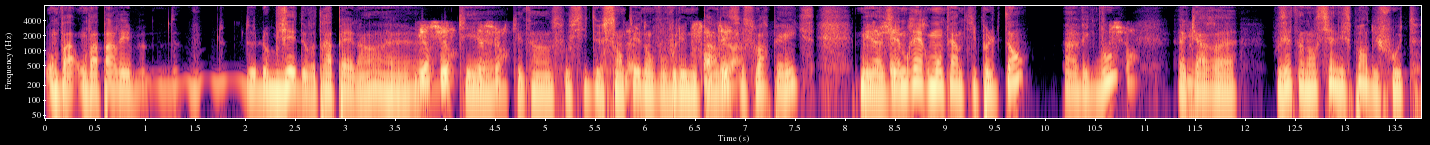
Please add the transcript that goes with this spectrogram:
on, va, on va parler de, de l'objet de votre appel, hein, euh, Bien sûr, qui, est, bien sûr. qui est un souci de santé dont vous voulez nous Santé, parler ouais. ce soir, Périx. Mais euh, j'aimerais remonter un petit peu le temps avec vous, Mm. car vous êtes un ancien espoir du foot.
